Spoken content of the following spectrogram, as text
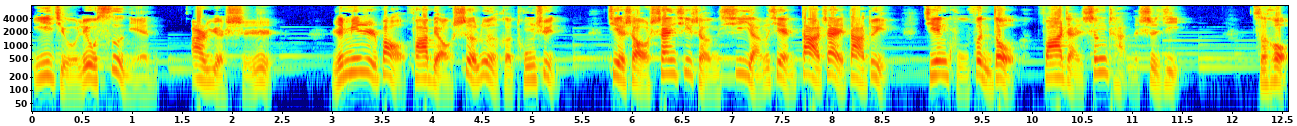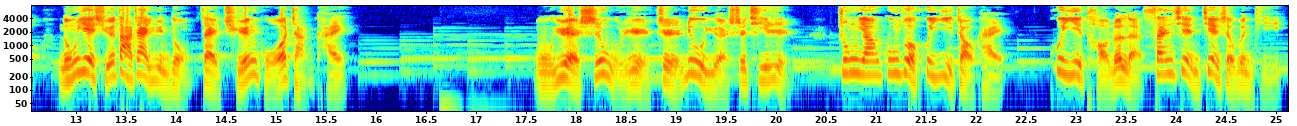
一九六四年二月十日，《人民日报》发表社论和通讯，介绍山西省西阳县大寨大队艰苦奋斗、发展生产的事迹。此后，农业学大寨运动在全国展开。五月十五日至六月十七日，中央工作会议召开，会议讨论了三线建设问题。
